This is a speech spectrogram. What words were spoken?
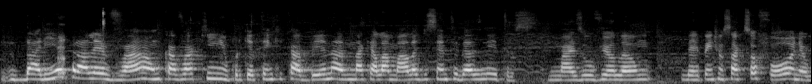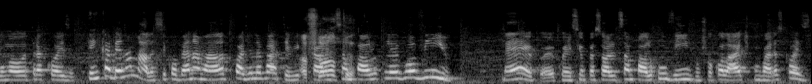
Daria para levar um cavaquinho, porque tem que caber na, naquela mala de 110 litros. Mas o violão, de repente, um saxofone, alguma outra coisa. Tem que caber na mala. Se couber na mala, tu pode levar. Teve A cara de. São Paulo que levou vinho. Né? Eu- conheci um pessoal de São Paulo com vinho, com chocolate, com várias coisas.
